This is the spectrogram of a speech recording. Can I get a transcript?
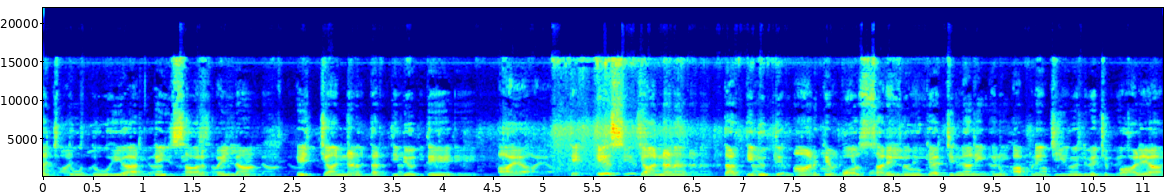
ਅੱਜ ਤੋਂ 2023 ਸਾਲ ਪਹਿਲਾਂ ਇਹ ਚਾਨਣ ਧਰਤੀ ਦੇ ਉੱਤੇ ਆਇਆ। ਤੇ ਇਸ ਚਾਨਣ ਧਰਤੀ ਦੇ ਉੱਤੇ ਆਣ ਕੇ ਬਹੁਤ ਸਾਰੇ ਲੋਕ ਆ ਜਿਨ੍ਹਾਂ ਨੇ ਇਹਨੂੰ ਆਪਣੇ ਜੀਵਨ ਦੇ ਵਿੱਚ ਪਾਲਿਆ।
